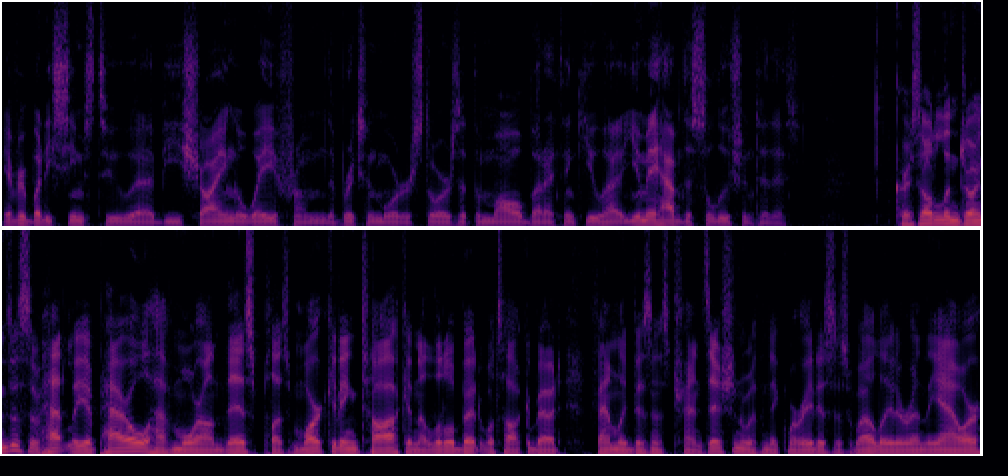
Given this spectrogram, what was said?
everybody seems to uh, be shying away from the bricks and mortar stores at the mall, but I think you ha- you may have the solution to this. Chris Oldland joins us of Hatley Apparel. We'll have more on this, plus marketing talk in a little bit. We'll talk about family business transition with Nick Moraitis as well later in the hour.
